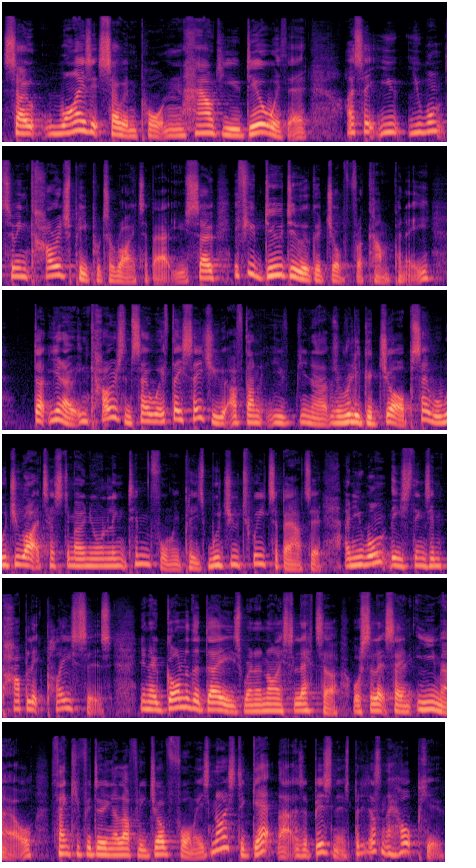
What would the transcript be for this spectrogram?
So why is it so important? And how do you deal with it? I say you, you want to encourage people to write about you. So if you do do a good job for a company, you know, encourage them. Say, well, if they say to you, I've done, you, you know, it was a really good job, say, well, would you write a testimonial on LinkedIn for me, please? Would you tweet about it? And you want these things in public places. You know, gone are the days when a nice letter, or so let's say an email, thank you for doing a lovely job for me. It's nice to get that as a business, but it doesn't help you.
